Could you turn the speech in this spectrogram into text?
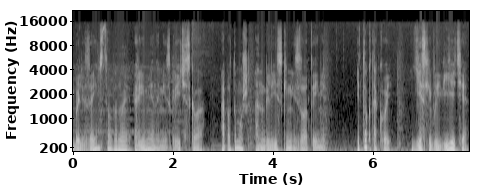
были заимствованы римлянами из греческого, а потом уж английским из латыни. Итог такой. Если вы видите,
